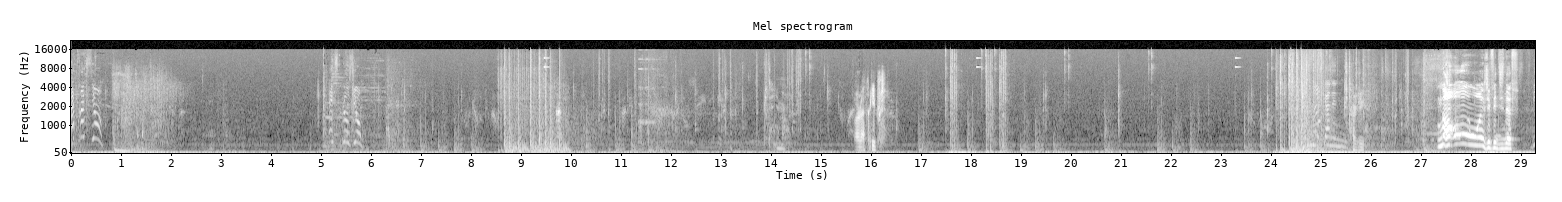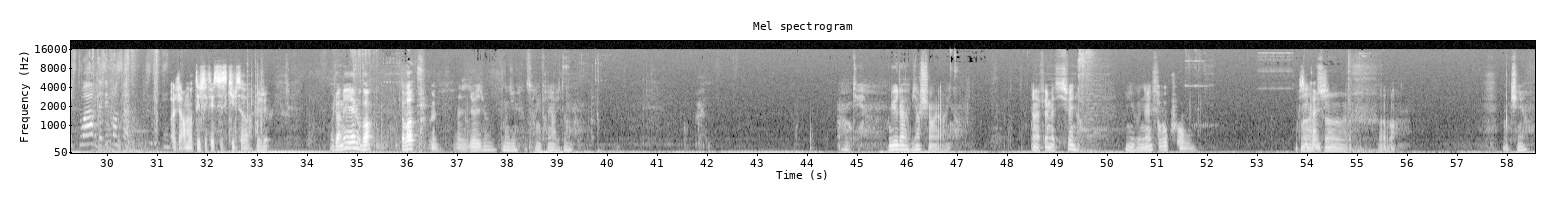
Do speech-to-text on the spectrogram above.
Attraction Explosion Putain, il est mort. Oh la triple. Plus qu'un ennemi. Putain, j'ai eu. Non J'ai fait 19. Victoire des défenseurs. Oh, j'ai remonté, j'ai fait 6 kills, ça va. GG. Je vais amener elle ou pas? Ça va? Vas-y, vas-y. Mon dieu, ça sera une première vidéo. Ok. Lui là, bien chiant là, Rina. On a fait satisfait là. Niveau 9. Pas beaucoup. Si, Ouais, quand même. ça, euh, ça va. Ok.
